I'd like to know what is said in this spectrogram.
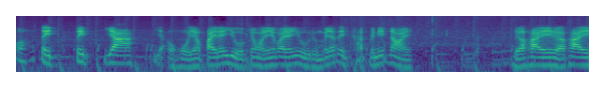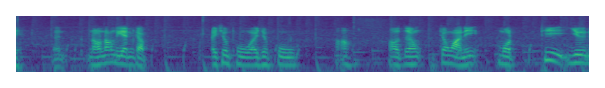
โอ้ติดติดยาโอ้โหยังไปได้อยู่จังหวะนี้ไปได้อยู่ถึงแม้จะติดขัดไปนิดหน่อย เหลือใครเหลือใครเอ่อน้องนักเรียนกับไอชมพูไอชมพูเอาเอาจังจังหวะนี้หมดที่ยืน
